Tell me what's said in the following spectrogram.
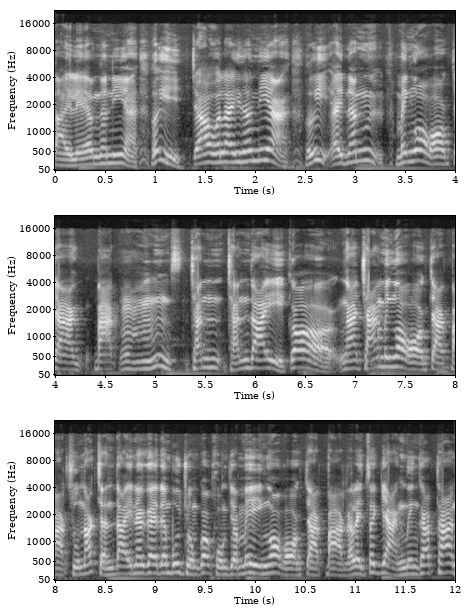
ตายแล้วนะเนี่ยเฮ้ยจะเอาอะไรนะเนี่ยเฮ้ยไอ้นั้นไม่งอกออกจากปากอืมชั้นชั้นใดก็งาช้างไม่งอกออกจากปากสุนัขฉันใดนะครับท่านผู้ชมก็คงจะไม่งอกออกจากปากอะไรสักอย่างหนึ่งครับท่าน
